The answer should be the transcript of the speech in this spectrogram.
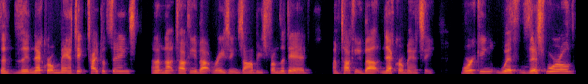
the, the necromantic type of things, and I'm not talking about raising zombies from the dead, I'm talking about necromancy, working with this world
